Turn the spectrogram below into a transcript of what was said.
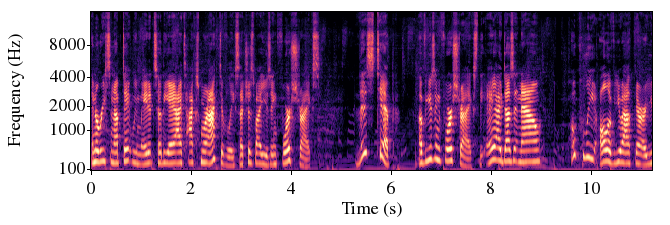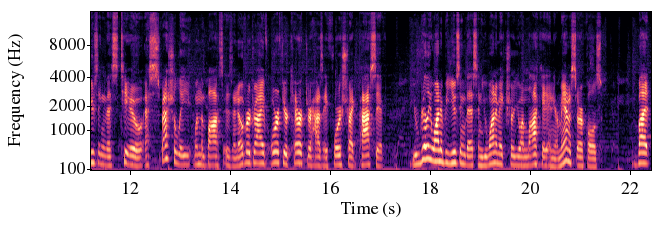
In a recent update, we made it so the AI attacks more actively, such as by using Force Strikes. This tip of using Force Strikes, the AI does it now. Hopefully, all of you out there are using this too, especially when the boss is in overdrive or if your character has a Force Strike passive. You really want to be using this and you want to make sure you unlock it in your mana circles. But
